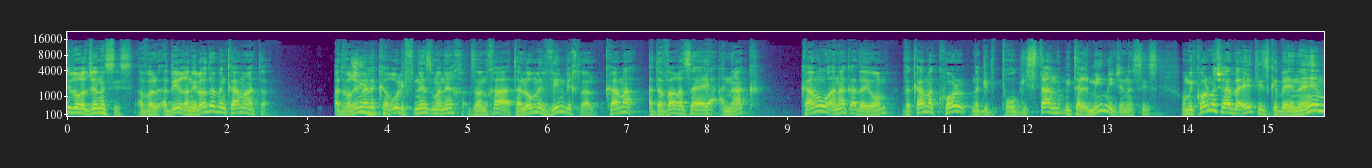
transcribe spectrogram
שידור על ג'נסיס, אבל אדיר, אני לא יודע בן כמה אתה. הדברים כן. האלה קרו לפני זמנך, זמנך, אתה לא מבין בכלל כמה הדבר הזה היה ענק, כמה הוא ענק עד היום, וכמה כל, נגיד, פרוגיסטים מתעלמים מג'נסיס, ומכל מה שהיה באייטיז, כי בעיניהם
